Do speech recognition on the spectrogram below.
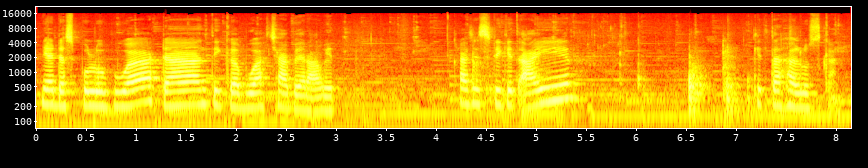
Ini ada 10 buah dan 3 buah cabai rawit. Kasih sedikit air. Kita haluskan.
